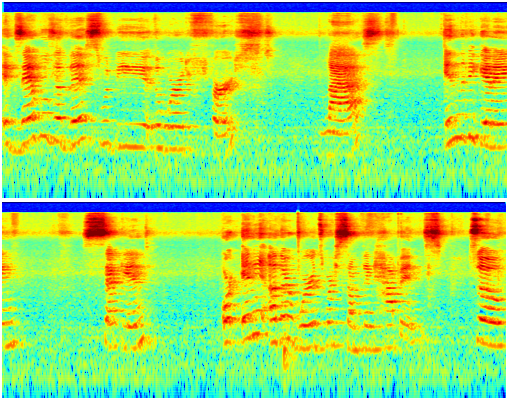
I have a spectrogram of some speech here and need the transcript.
Examples of this would be the word first, last, in the beginning, second, or any other words where something happens. So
